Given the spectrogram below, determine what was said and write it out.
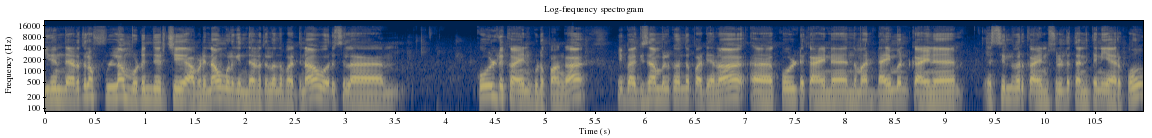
இது இந்த இடத்துல ஃபுல்லாக முடிஞ்சிருச்சு அப்படின்னா உங்களுக்கு இந்த இடத்துல வந்து பார்த்தீங்கன்னா ஒரு சில கோல்டு காயின் கொடுப்பாங்க. இப்போ எக்ஸாம்பிளுக்கு வந்து பார்த்தீங்கன்னா கோல்டு காயினு இந்த மாதிரி டைமண்ட் காயினு சில்வர் காயின் சொல்லிட்டு தனித்தனியாக இருக்கும்.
